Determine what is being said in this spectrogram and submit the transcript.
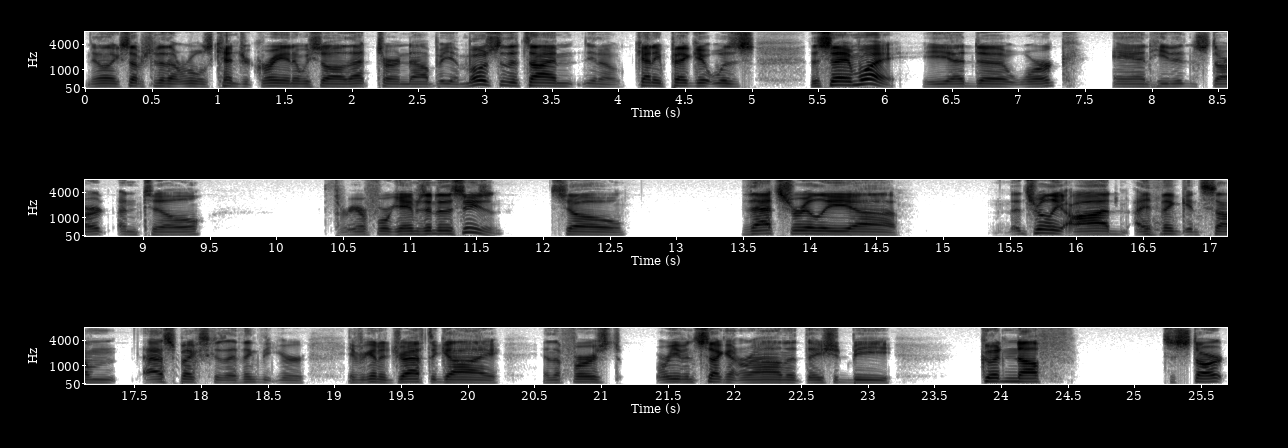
the only exception to that rule is Kendrick Green, and we saw how that turned out. But yeah, most of the time, you know, Kenny Pickett was the same way. He had to work, and he didn't start until three or four games into the season. So that's really uh, that's really odd. I think in some aspects because I think that you're if you're going to draft a guy in the first or even second round, that they should be good enough to start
